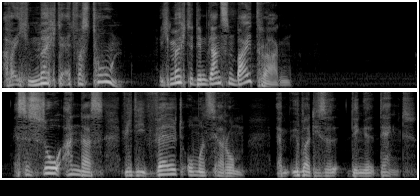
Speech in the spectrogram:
Aber ich möchte etwas tun. Ich möchte dem Ganzen beitragen. Es ist so anders wie die Welt um uns herum ähm, über diese Dinge denkt.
